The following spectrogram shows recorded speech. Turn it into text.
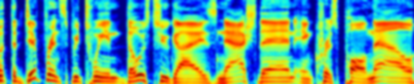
But the difference between those two guys, Nash then and Chris Paul now,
